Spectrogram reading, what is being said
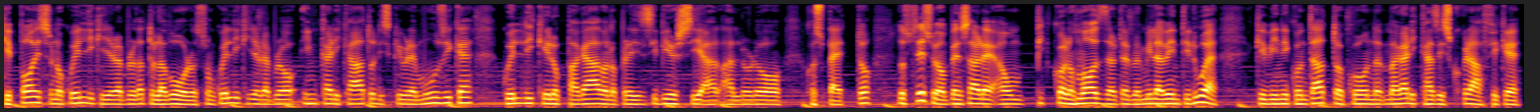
che poi sono quelli che gli avrebbero dato lavoro, sono quelli che gli avrebbero incaricato di scrivere musiche, quelli che lo pagavano per esibirsi a- al loro cospetto. Lo stesso dobbiamo pensare a un piccolo Mozart del 2022 che viene in contatto con magari case discografiche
